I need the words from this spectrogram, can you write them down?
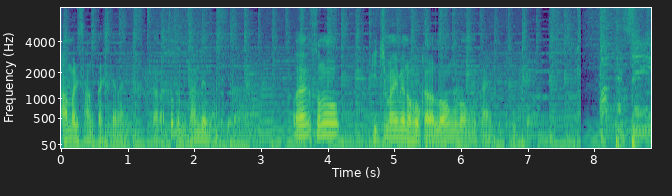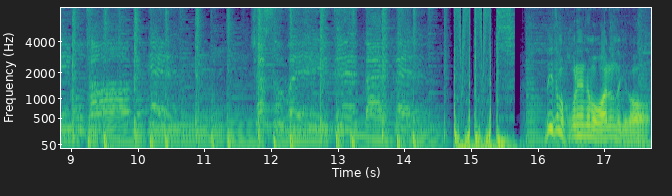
あんまり参加してない。だからちょっと残念なんだけど。えーその1枚目の方から「ロングロングタイム」で聴きましょう。いつもここら辺でも終わるんだけど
